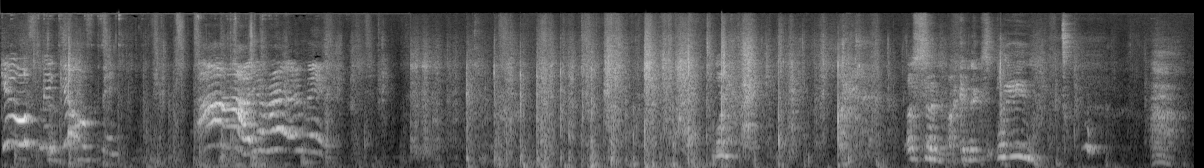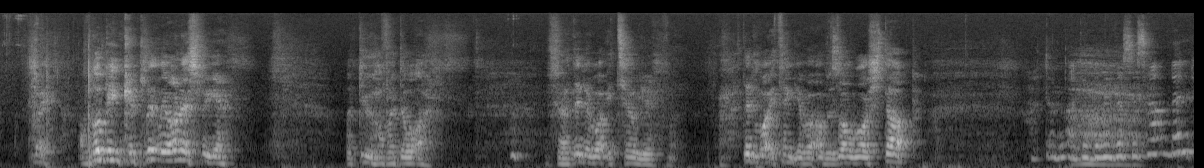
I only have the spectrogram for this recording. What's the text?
Get off me! Get off me! Ah, you're hurting me. Listen, I can explain. I'm not being completely honest with you. I do have a daughter. So I didn't want to tell you. I didn't want to think you I was all washed up. I don't. I don't believe this is happening.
